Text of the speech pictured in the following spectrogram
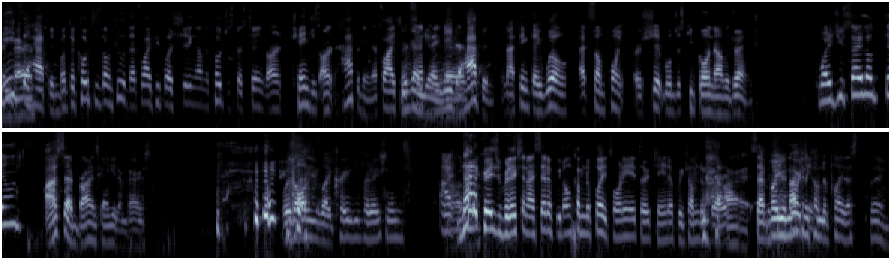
needs to happen, but the coaches don't do it. That's why people are shitting on the coaches because changes aren't changes aren't happening. That's why I You're keep saying they need to happen, and I think they will at some point, or shit will just keep going down the drain. What did you say though, Dylan? I said Brian's gonna get embarrassed with all these like crazy predictions. I, Uh, Not a crazy prediction. I said if we don't come to play 28-13, if we come to play all right, 17, but you're not 14. gonna come to play. That's the thing.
